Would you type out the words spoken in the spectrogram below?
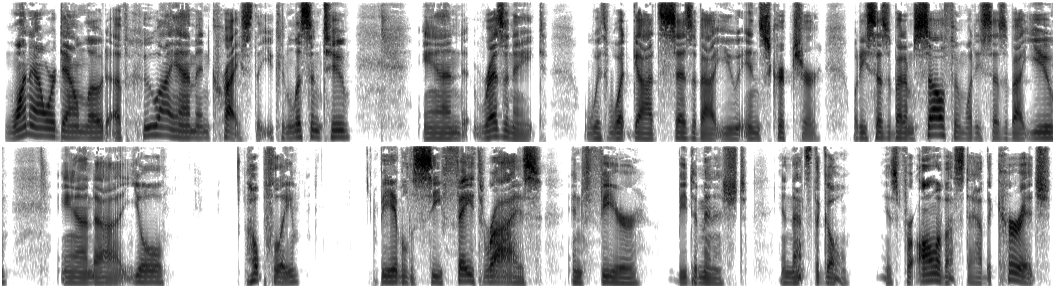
one hour download of Who I Am in Christ that you can listen to and resonate with what God says about you in Scripture, what He says about Himself and what He says about you. And uh, you'll hopefully be able to see faith rise and fear be diminished. And that's the goal, is for all of us to have the courage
